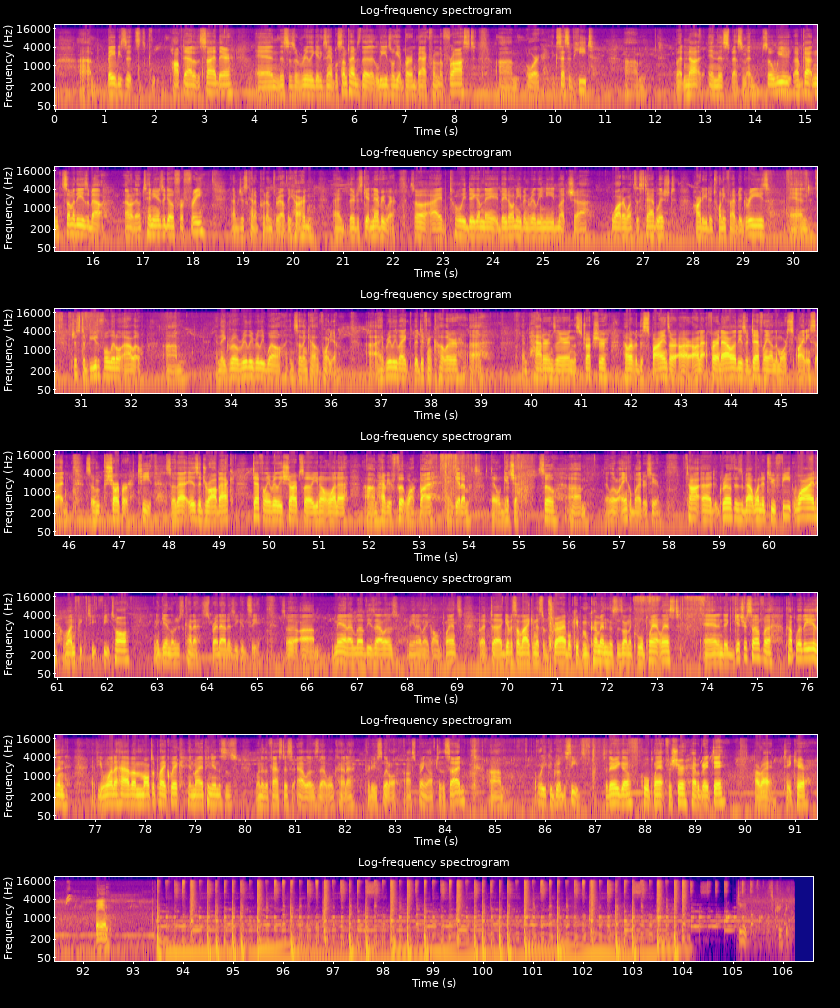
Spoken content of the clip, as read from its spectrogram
uh, babies that's popped out of the side there and this is a really good example. Sometimes the leaves will get burned back from the frost um, or excessive heat. Um, but not in this specimen. So we, I've gotten some of these about, I don't know, 10 years ago for free, and I've just kind of put them throughout the yard, and I, they're just getting everywhere. So I totally dig them. They, they don't even really need much uh, water once established, hardy to 25 degrees, and just a beautiful little aloe. Um, and they grow really, really well in Southern California. I really like the different color uh, and patterns there in the structure. However, the spines are, are on, for an aloe, these are definitely on the more spiny side. So sharper teeth. So that is a drawback. Definitely really sharp, so you don't want to um, have your foot walk by and get them. That will get you. So, um, the little ankle biters here. Uh, growth is about one to two feet wide, one feet, feet tall. And again, they'll just kind of spread out as you can see. So, um, man, I love these aloes. I mean, I like all the plants. But uh, give us a like and a subscribe. We'll keep them coming. This is on the cool plant list. And uh, get yourself a couple of these. And if you want to have them multiply quick, in my opinion, this is one of the fastest aloes that will kind of produce little offspring off to the side. Um, or you could grow the seeds. So there you go. Cool plant for sure. Have a great day. All right. Take care. Bam. Dude, it's creepy.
